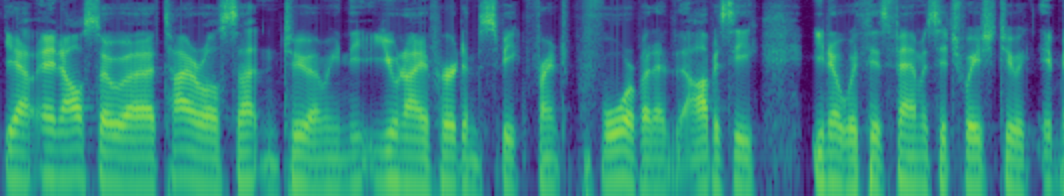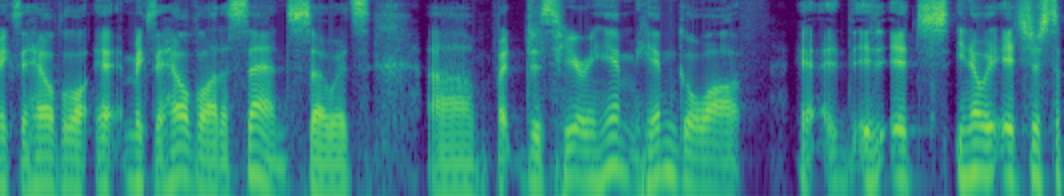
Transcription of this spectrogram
Yeah, and also uh, Tyrell Sutton too. I mean, you and I have heard him speak French before, but uh, obviously, you know, with his family situation too, it, it makes a hell of a lot, it makes a hell of a lot of sense. So it's, um, but just hearing him him go off, it, it, it's you know, it's just a,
